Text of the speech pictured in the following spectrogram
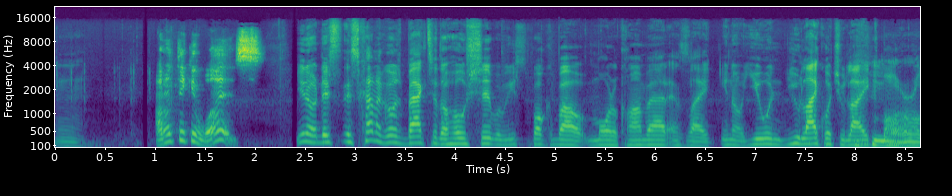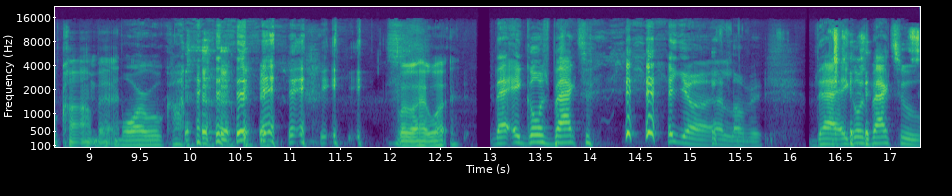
Mm. I don't think it was. You know, this this kind of goes back to the whole shit when we spoke about Mortal Kombat. And it's like, you know, you and you like what you like. Moral combat. Mortal Kombat. Well, go ahead. What? that it goes back to yeah, i love it that it goes back to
